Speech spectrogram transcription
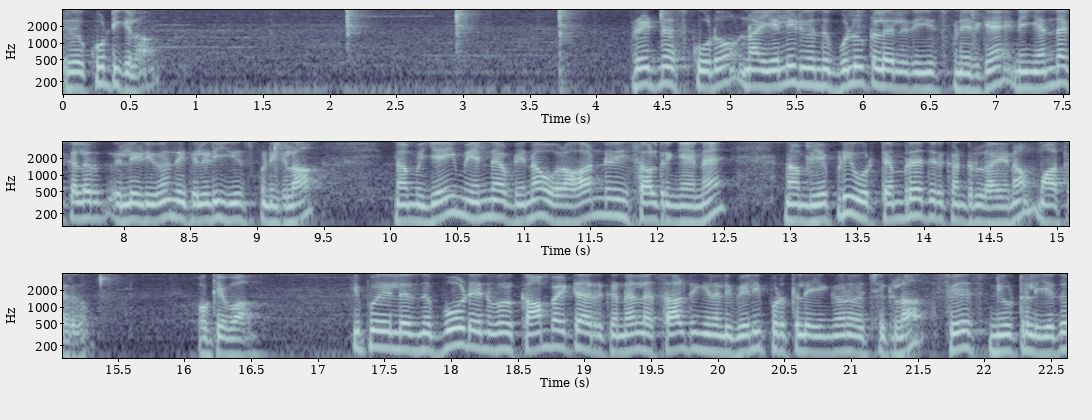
இதை கூட்டிக்கலாம். பிரைட்னஸ் கூடும். நான் எல்இடி வந்து ப்ளூ கலர் எல்இடி யூஸ் பண்ணியிருக்கேன். நீங்கள் எந்த கலர் எல்இடி வந்து எல்இடி யூஸ் பண்ணிக்கலாம். நம்ம எய்ம் என்ன அப்படின்னா ஒரு ஆர்டினரி சால்ட்ரிங்க என்ன? நம்ம எப்படி ஒரு டெம்பரேச்சர் கண்ட்ரோல் ஆகினா மாற்றுறதும் ஓகேவா இப்போ இதில் இந்த போர்டு என்ன ஒரு காம்பேக்டாக இருக்கனால சால்ட்ரிங் வெளிப்புறத்தில் எங்கே வேணும் வச்சுக்கலாம். ஃபேஸ் நியூட்ரல் ஏதோ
